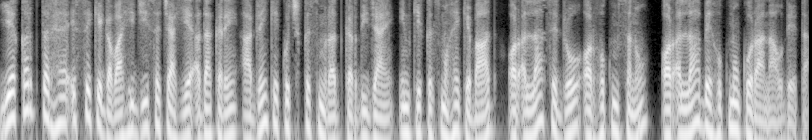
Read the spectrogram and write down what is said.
یہ قرب تر ہے، اس سے کہ گواہی جی سے چاہیے ادا کریں، آڈریں کہ کچھ قسم رد کر دی جائیں۔ ان کی قسموں کے بعد اور اللہ سے ڈرو اور حکم سنو اور اللہ بے حکموں کو راناؤ دیتا۔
